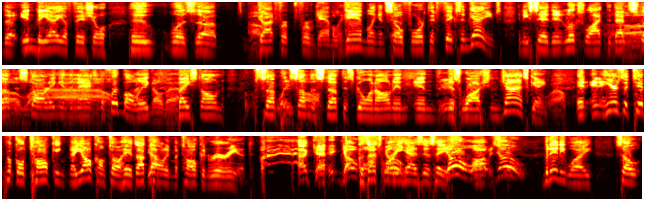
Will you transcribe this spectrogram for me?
the NBA official who was uh, Oh. got for, for Oh. Gambling. gambling and so forth and fixing games, and he said that it looks like that that stuff is oh, starting in the National. Football League based on something some of the stuff that's going on in in this Washington Giants game. Wow. And and here's a typical talking. Now y'all call him tall heads. I Yeah. call him a talking rear end Okay, go. because that's where go. he has his head. Go, obviously. go. But anyway, so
